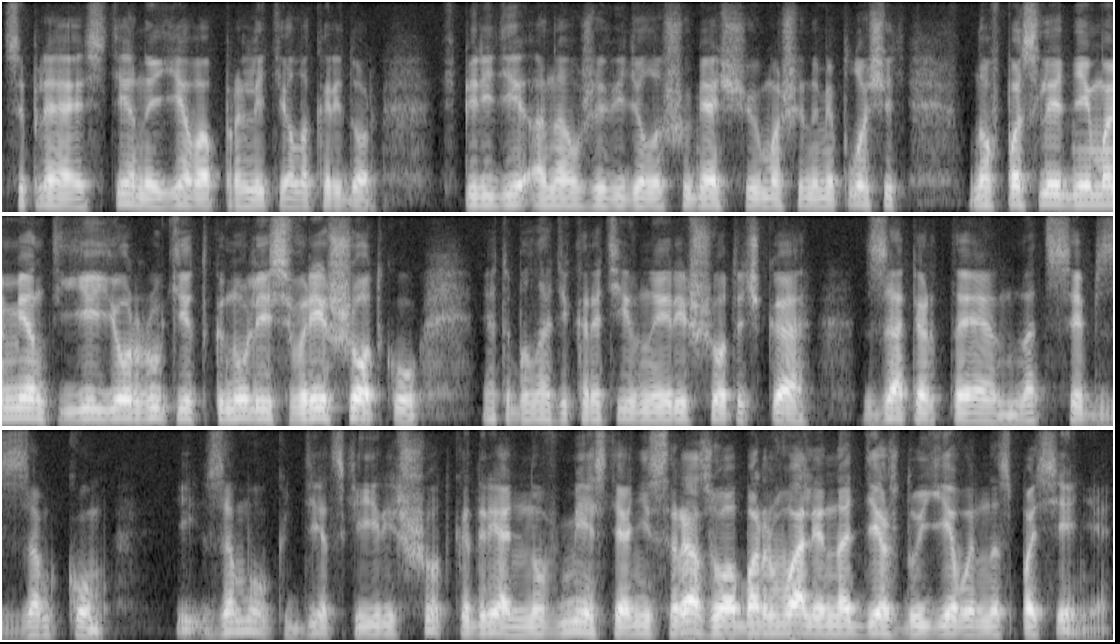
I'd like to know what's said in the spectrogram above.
Цепляя стены, Ева пролетела коридор. Впереди она уже видела шумящую машинами площадь, но в последний момент ее руки ткнулись в решетку. Это была декоративная решеточка, запертая на цепь с замком. И замок детский, и решетка дрянь, но вместе они сразу оборвали надежду Евы на спасение.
